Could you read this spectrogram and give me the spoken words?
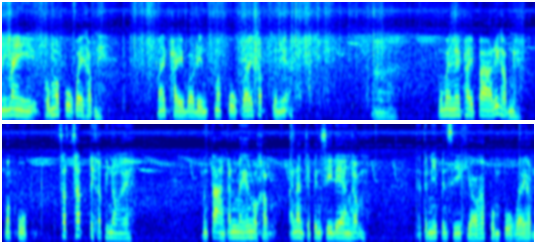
นี่ไม่ผมมาปลูกไว้ครับนี่ไม้ไผ่บอเดนมาปลูกไว้ครับตัวเนี้ยอ่าโมเมนไม้ไผ่ป่าด้วยครับนี่มาปลูกซัดๆเลยครับพี่น้องเลยมันต่างกันไหมเห็นบอกครับ อันนั้นจะเป็นสีแดงครับ แต่ตัวนี้เป็นสีเขียวครับ ผมปลูกไว้ครับ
